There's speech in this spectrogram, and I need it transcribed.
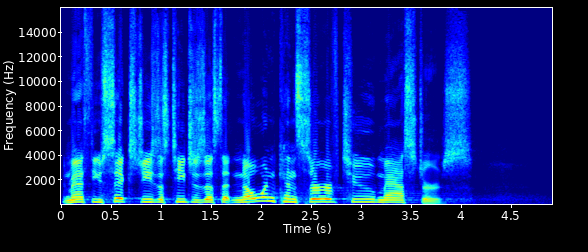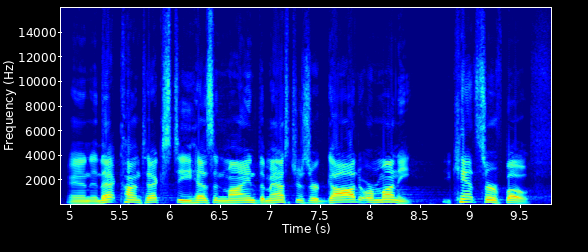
In Matthew 6, Jesus teaches us that no one can serve two masters. And in that context, he has in mind the masters are God or money. You can't serve both.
